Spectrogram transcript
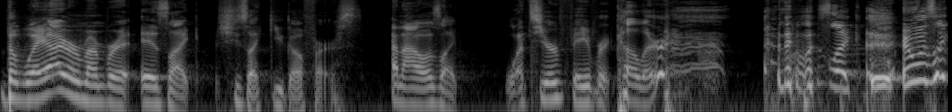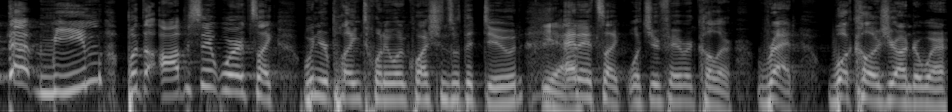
the way I remember it is like she's like, you go first, and I was like, what's your favorite color? And it was like it was like that meme, but the opposite where it's like when you're playing 21 questions with a dude, Yeah. and it's like, what's your favorite color? Red. What color's your underwear?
